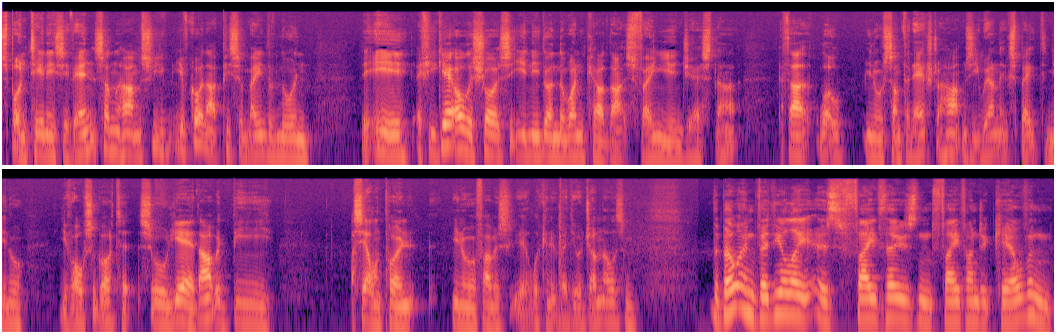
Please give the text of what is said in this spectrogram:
spontaneous event suddenly happens. So you, have got that peace of mind of knowing that A, if you get all the shots that you need on the one card, that's fine, you ingest that. If that little, you know, something extra happens that you weren't expecting, you know, you've also got it. So yeah, that would be a selling point, you know, if I was looking at video journalism. The built-in video light is 5500 Kelvin.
